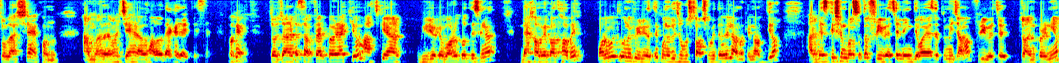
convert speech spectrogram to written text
চলে আসছে, এখন আমার আমার চেহারা ভালো দেখা যাইতেছে। ওকে তো চ্যানেলটা সাবস্ক্রাইব করে রাখিও। আজকে আর ভিডিওটা বড় করতেছি না। দেখা হবে, কথা হবে। পরবর্তী কোনো ভিডিওতে কোনো কিছু বুঝতে অসুবিধা হলে আমাকে নক দিও। আর ডেসক্রিপশন বক্সে তো ফ্রি ব্যাচের লিঙ্ক দেওয়া আছে, তুমি জানো ফ্রি ব্যাচে জয়েন করে নিও।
